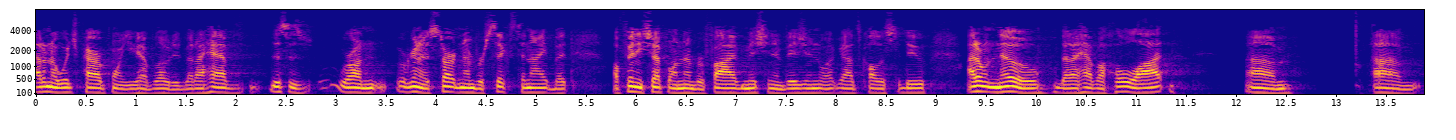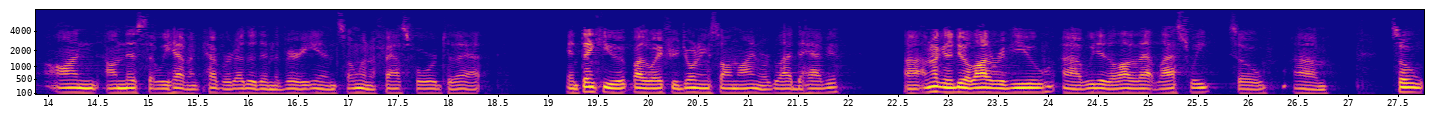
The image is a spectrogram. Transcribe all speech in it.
I don't know which PowerPoint you have loaded, but I have, this is, we're on, we're going to start number six tonight, but I'll finish up on number five, mission and vision, what God's called us to do. I don't know that I have a whole lot, um, um, on, on this that we haven't covered other than the very end. So I'm going to fast forward to that. And thank you, by the way, if you're joining us online, we're glad to have you. Uh, I'm not going to do a lot of review. Uh, we did a lot of that last week. So, um, so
